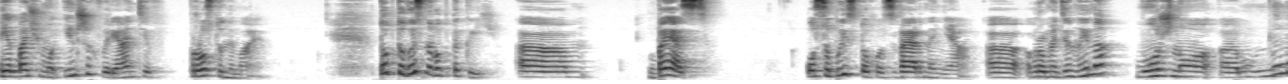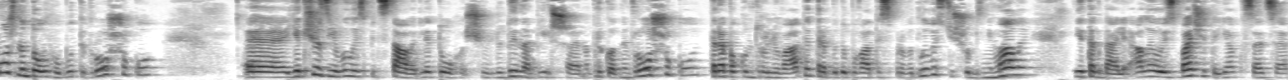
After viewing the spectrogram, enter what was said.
Як бачимо, інших варіантів просто немає. Тобто, висновок такий: Ем, без особистого звернення е, громадянина можна, е, ну, можна довго бути в розшуку. Е, Якщо з'явились підстави для того, що людина більше, наприклад, не в розшуку, треба контролювати, треба добуватися справедливості, щоб знімали і так далі. Але ось бачите, як все це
